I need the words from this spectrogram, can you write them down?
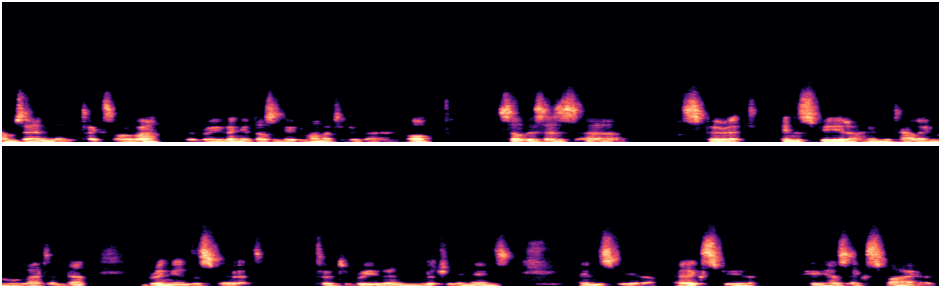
comes in and takes over the breathing. It doesn't need mama to do that anymore. So this is uh, spirit, inspira in Italian or Latin. Yeah? Bring in the spirit. To, to breathe in literally means inspira, expira. He has expired.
